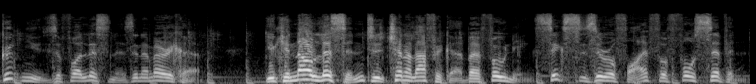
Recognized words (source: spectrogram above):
Good news for our listeners in America. You can now listen to Channel Africa by phoning 605 47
